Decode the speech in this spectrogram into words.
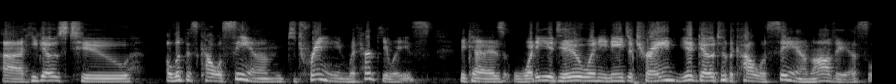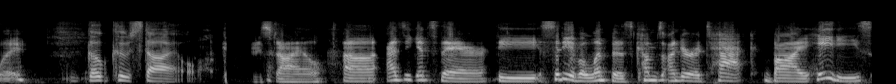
uh, he goes to olympus coliseum to train with hercules because what do you do when you need to train you go to the coliseum obviously Goku style. Style. Uh, as he gets there, the city of Olympus comes under attack by Hades,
